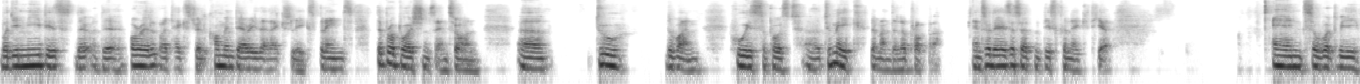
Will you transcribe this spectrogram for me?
What you need is the, the oral or textual commentary that actually explains the proportions and so on uh, to the one who is supposed uh, to make the mandala proper. And so there is a certain disconnect here. And so what we,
